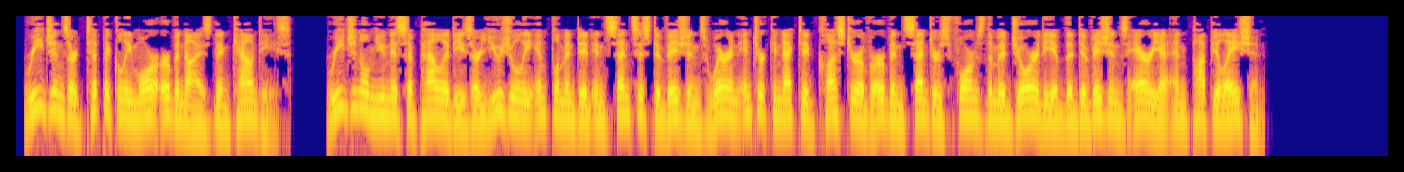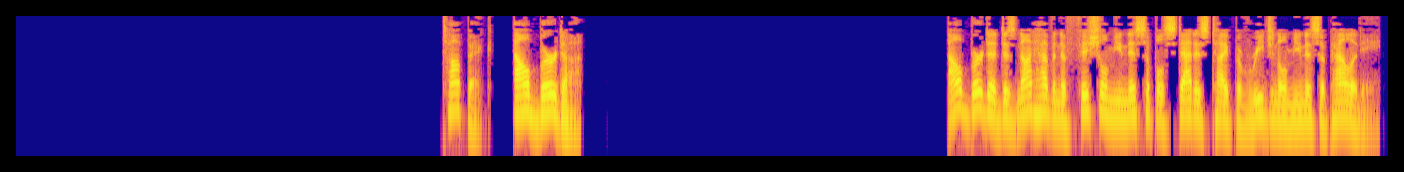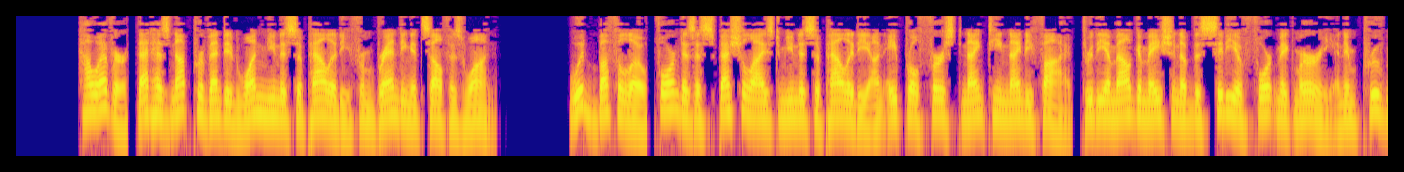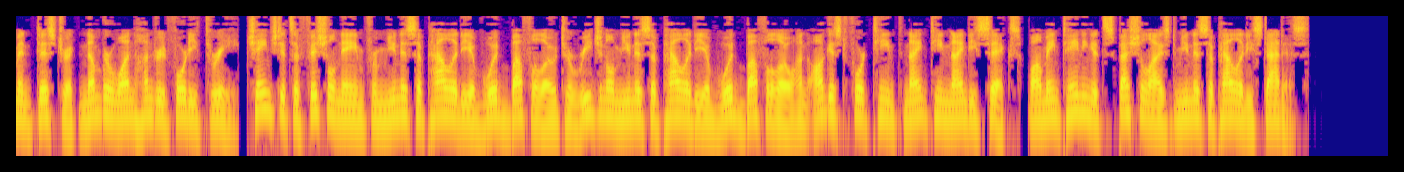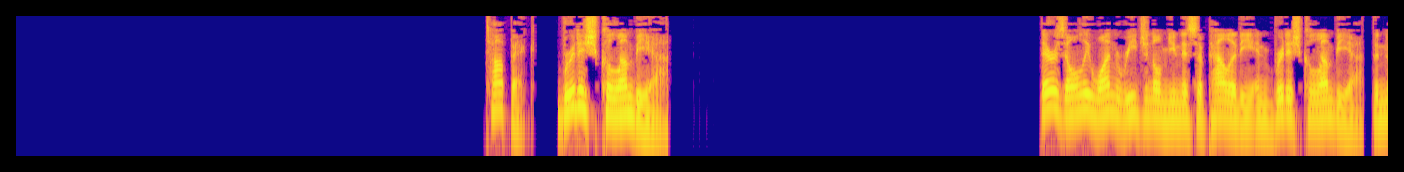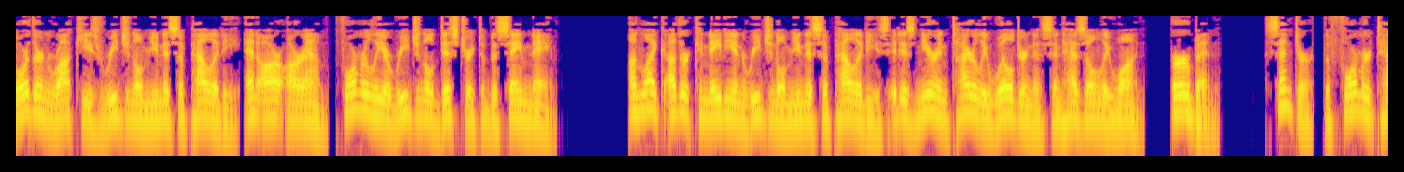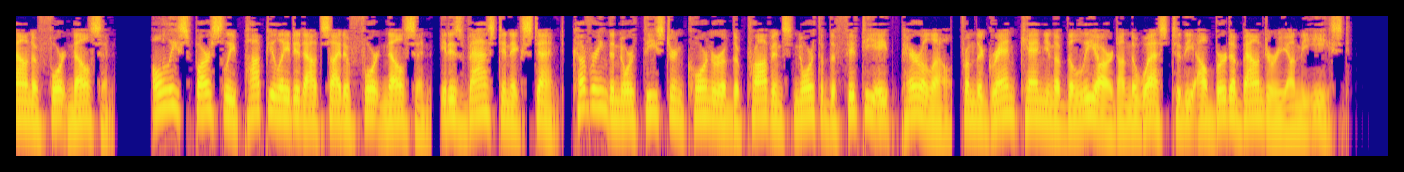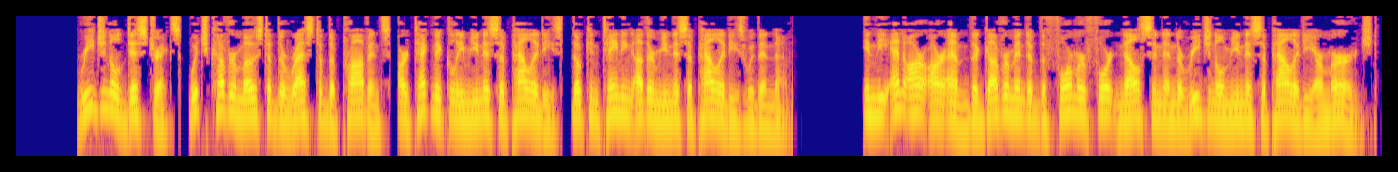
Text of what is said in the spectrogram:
Regions are typically more urbanized than counties. Regional municipalities are usually implemented in census divisions where an interconnected cluster of urban centers forms the majority of the division's area and population. Alberta Alberta does not have an official municipal status type of regional municipality. However, that has not prevented one municipality from branding itself as one. Wood Buffalo, formed as a specialized municipality on April 1, 1995, through the amalgamation of the city of Fort McMurray and Improvement District No. 143, changed its official name from Municipality of Wood Buffalo to Regional Municipality of Wood Buffalo on August 14, 1996, while maintaining its specialized municipality status. British Columbia There is only one regional municipality in British Columbia, the Northern Rockies Regional Municipality NRRM, formerly a regional district of the same name. Unlike other Canadian regional municipalities it is near entirely wilderness and has only one urban centre, the former town of Fort Nelson. Only sparsely populated outside of Fort Nelson, it is vast in extent, covering the northeastern corner of the province north of the 58th parallel, from the Grand Canyon of the Liard on the west to the Alberta boundary on the east. Regional districts, which cover most of the rest of the province, are technically municipalities, though containing other municipalities within them. In the NRRM the government of the former Fort Nelson and the regional municipality are merged.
